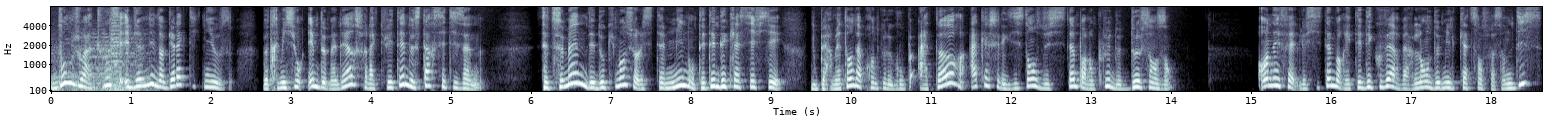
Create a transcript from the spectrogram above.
Bonjour à tous et bienvenue dans Galactic News, votre émission hebdomadaire sur l'actualité de Star Citizen. Cette semaine, des documents sur le système mine ont été déclassifiés, nous permettant d'apprendre que le groupe Hathor a caché l'existence du système pendant plus de 200 ans. En effet, le système aurait été découvert vers l'an 2470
